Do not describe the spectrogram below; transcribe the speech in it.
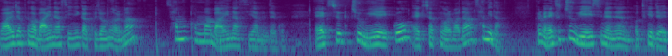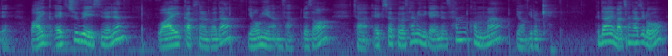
y 좌표가 마이너스 2니까 그 점은 얼마? 3, 마이너스 2 하면 되고 x축 위에 있고 x 좌표가 얼마다? 3이다. 그러면 x축 위에 있으면은 어떻게 되어야 돼? y x축 위에 있으면은 y 값은 얼마다? 0이 항상. 그래서 자 x 좌표가 3이니까 얘는 3, 0 이렇게. 그 다음에 마찬가지로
